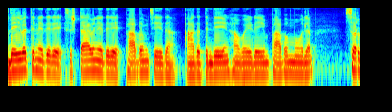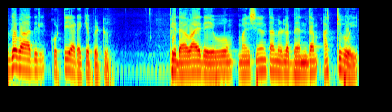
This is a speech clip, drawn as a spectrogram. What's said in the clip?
ദൈവത്തിനെതിരെ സൃഷ്ടാവിനെതിരെ പാപം ചെയ്ത ആദത്തിന്റെയും ഹവയുടെയും പാപം മൂലം സ്വർഗവാതിൽ കൊട്ടിയടയ്ക്കപ്പെട്ടു. പിതാവായ ദൈവവും മനുഷ്യനും തമ്മിലുള്ള ബന്ധം അറ്റുപോയി.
